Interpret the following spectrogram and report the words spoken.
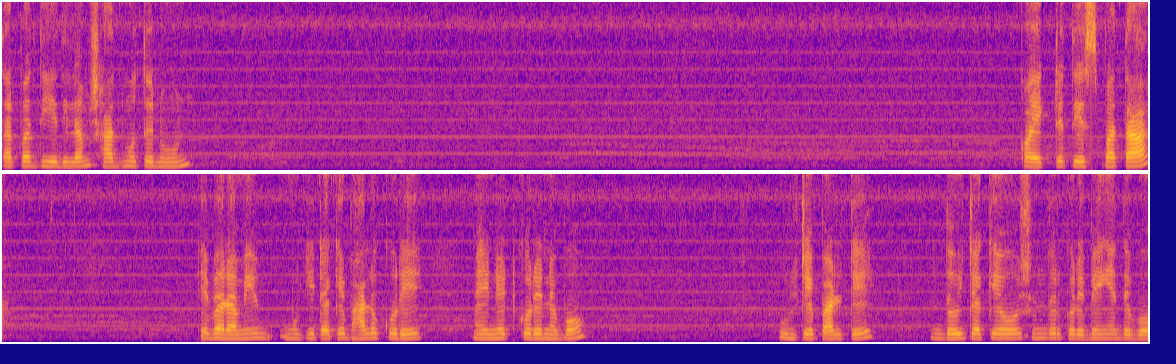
তারপর দিয়ে দিলাম স্বাদ মতো নুন। কয়েকটা তেজপাতা। এবার আমি মুরগিটাকে ভালো করে ম্যারিনেট করে নেব। উল্টে পাল্টে দইটাকেও সুন্দর করে ভেঙে দেবো।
